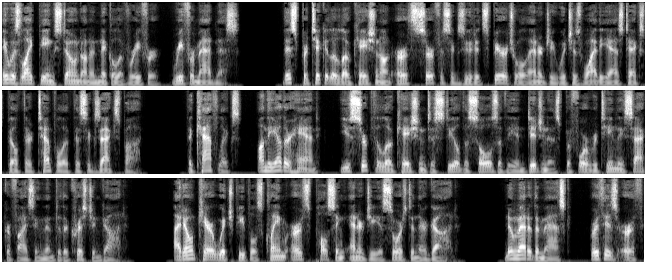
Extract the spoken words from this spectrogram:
It was like being stoned on a nickel of reefer, reefer madness. This particular location on Earth's surface exuded spiritual energy, which is why the Aztecs built their temple at this exact spot. The Catholics, on the other hand, usurped the location to steal the souls of the indigenous before routinely sacrificing them to the Christian God. I don't care which peoples claim Earth's pulsing energy is sourced in their God. No matter the mask, Earth is Earth,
